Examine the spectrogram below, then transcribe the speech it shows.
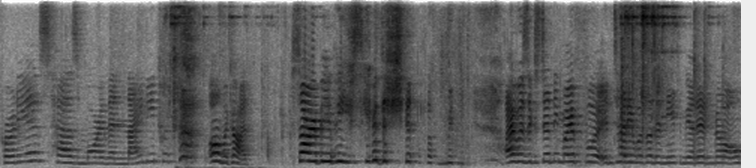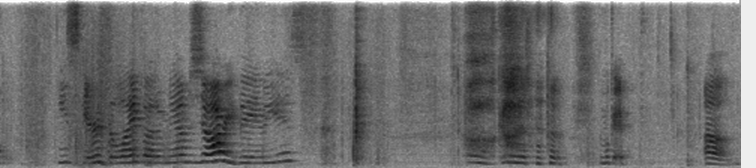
Proteus has more than 90%. Oh my god. Sorry, baby, you scared the shit out of me. I was extending my foot and Teddy was underneath me. I didn't know. He scared the life out of me. I'm sorry, babies. Oh god. I'm okay. Um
